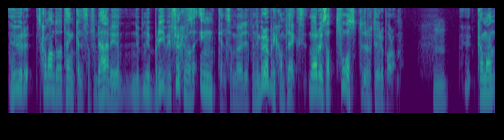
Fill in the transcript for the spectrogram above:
hur ska man då tänka liksom, för det här är ju, nu, nu blir, vi försöker vara så enkelt som möjligt, men det börjar bli komplext. Nu har du satt två strukturer på dem. Mm. Kan man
